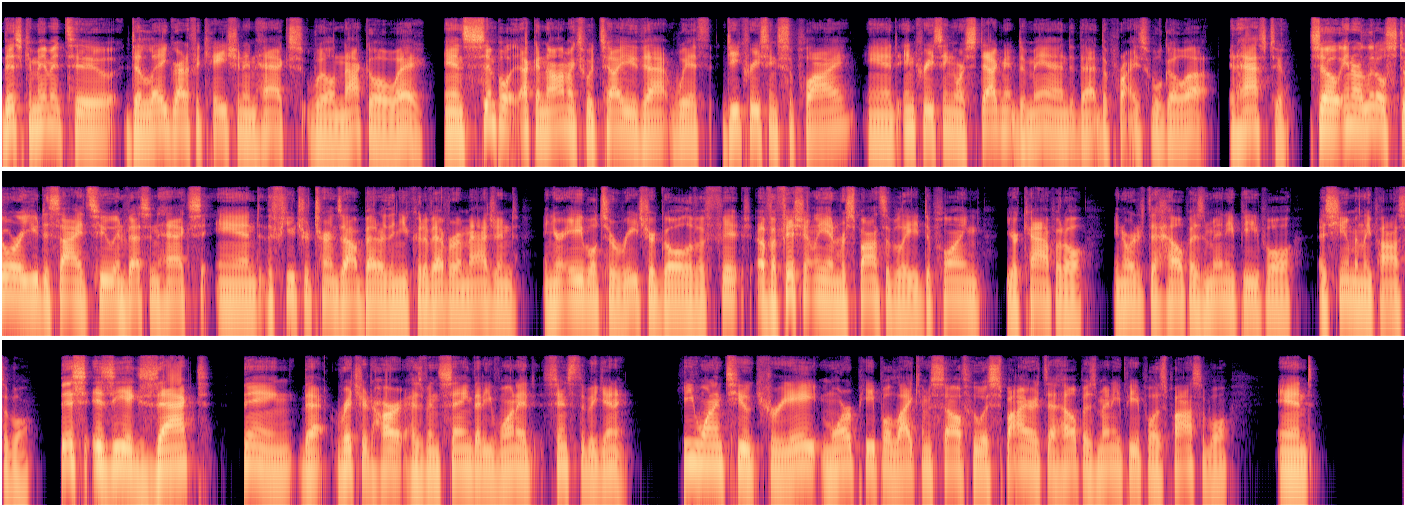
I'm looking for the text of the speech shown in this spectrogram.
This commitment to delay gratification in Hex will not go away. And simple economics would tell you that with decreasing supply and increasing or stagnant demand, that the price will go up. It has to. So in our little story, you decide to invest in Hex and the future turns out better than you could have ever imagined. And you're able to reach your goal of, of efficiently and responsibly deploying your capital in order to help as many people as humanly possible. This is the exact thing that Richard Heart has been saying that he wanted since the beginning. He wanted to create more people like himself who aspire to help as many people as possible and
